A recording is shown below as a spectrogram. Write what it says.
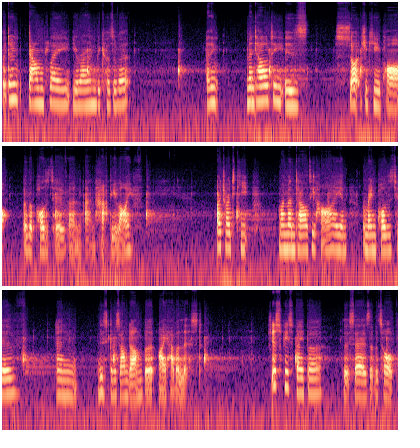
but don't downplay your own because of it. I think mentality is such a key part of a positive and, and happy life. I try to keep my mentality high and remain positive, and this is going to sound dumb, but I have a list. Just a piece of paper that says at the top,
